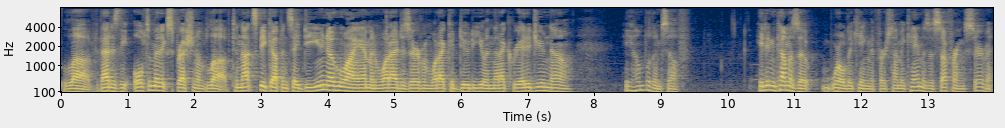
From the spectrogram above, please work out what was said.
loved. That is the ultimate expression of love. To not speak up and say, Do you know who I am and what I deserve and what I could do to you and that I created you? No. He humbled himself. He didn't come as a worldly king the first time, he came as a suffering servant.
